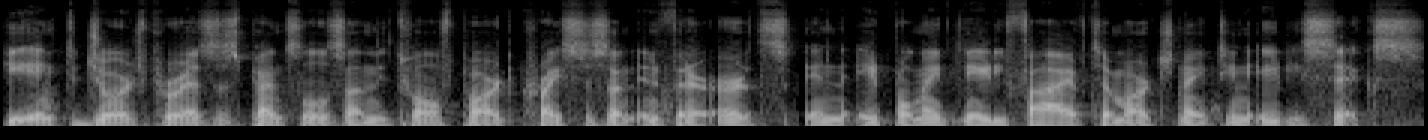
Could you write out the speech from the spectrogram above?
He inked George Perez's pencils on the 12 part Crisis on Infinite Earths in April 1985 to March 1986.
